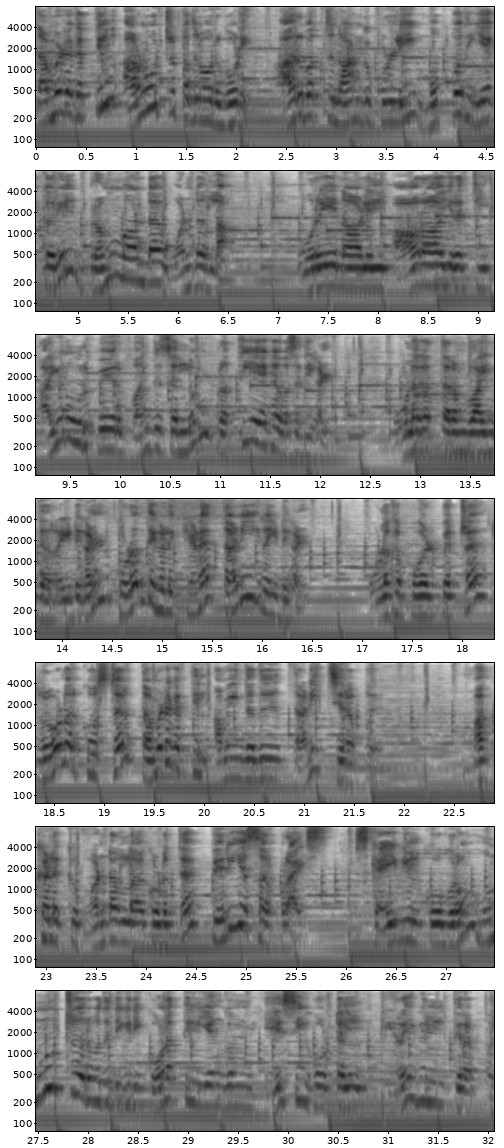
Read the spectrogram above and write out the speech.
தமிழகத்தில் அறுநூற்று பதினோரு கோடி அறுபத்து நான்கு புள்ளி முப்பது ஏக்கரில் பிரம்மாண்ட ஒண்டர்லா ஒரே நாளில் ஆறாயிரத்தி ஐநூறு பேர் வந்து செல்லும் பிரத்யேக வசதிகள். உலகத்தரம் வாய்ந்த ரைடுகள் குழந்தைகளுக்கென தனி ரைடுகள். உலக புகழ்பெற்ற ரோலர் கோஸ்டர் தமிழகத்தில் அமைந்தது தனிச்சிறப்பு. மக்களுக்கு வண்டர்லா கொடுத்த பெரிய சர்ப்ரைஸ். ஸ்கைவில் கோபுரம் முன்னூற்று அறுபது டிகிரி கோணத்தில் இயங்கும் ஏசி ஹோட்டல் விரைவில் திறப்பு.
